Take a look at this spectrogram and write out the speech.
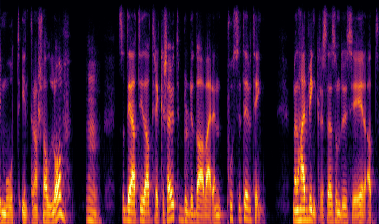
imot internasjonal lov. Mm. Så det at de da trekker seg ut, burde da være en positiv ting. Men her vinkles det, som du sier, at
